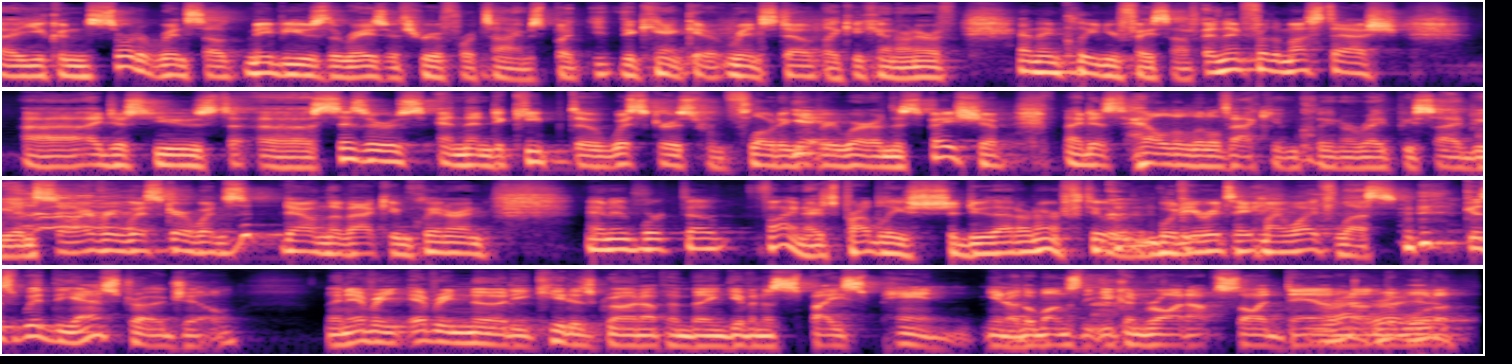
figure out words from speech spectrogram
uh, you can sort of rinse out. Maybe use the razor three or four times, but you can't get it rinsed out like you can on Earth, and then clean your face off. And then for the mustache, uh, I just used uh, scissors, and then to keep the whiskers from floating yeah. everywhere in the spaceship, I just held a little vacuum cleaner right beside me, and so every whisker went zip down the vacuum cleaner, and and it worked out fine. I probably should do that on Earth too. It would irritate my wife less. Because with the Astro Gel, I mean, every every nerdy kid has grown up and been given a space pen. You know, the ones that you can write upside down right, and underwater, right,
